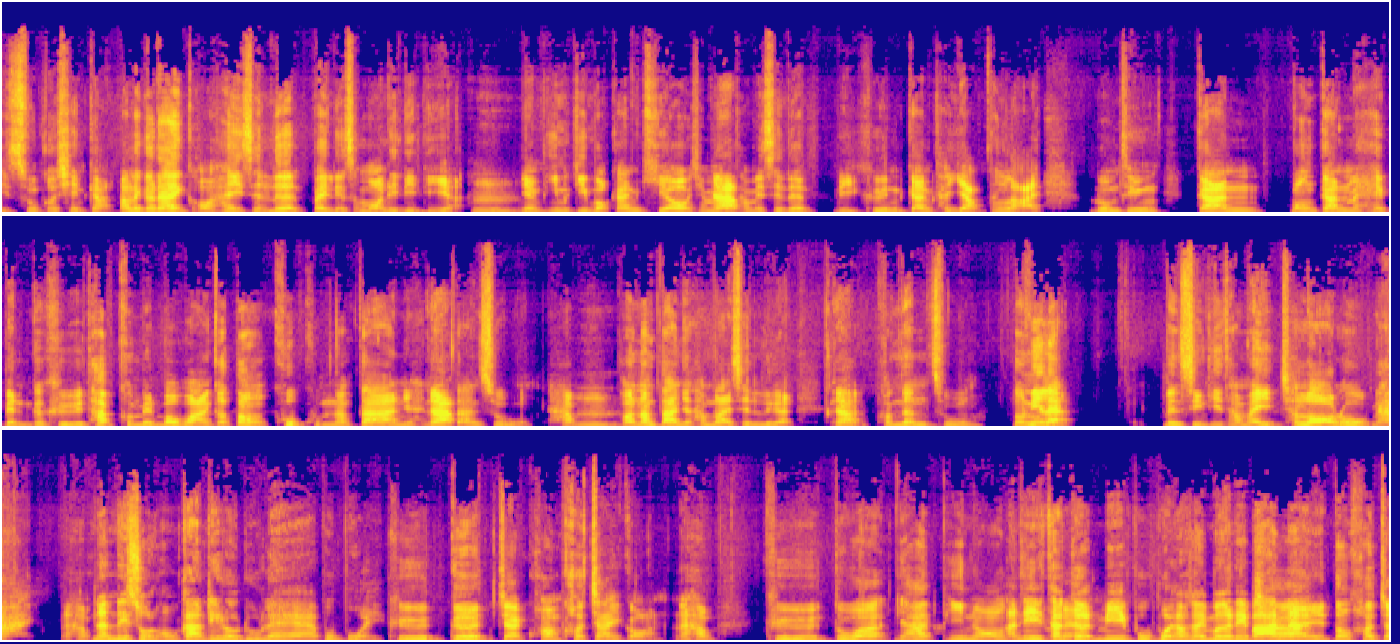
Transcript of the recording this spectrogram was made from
หิตสูงก็เช่นกัน อะไรก็ได้ขอให้เส้นเลือดไปเลี้ยงสมองได้ดีๆอะอืมอย่างที่เมื่อกี้บอกการเคี้ยวใช่ไหมครับทำให้เส้นเลือดดีขึ้น การขยับทั้งหลาย รวมถึงการป้องกันไม่ให้เป็นก็คือ ถ้าคนเป็นเบาหวานก็ต้องควบคุมน้ำตาลอย่าให้น้ำตาลสูงนะครับอืมเพราะน้ำตาลจะทำลายเส้นเลือดครับนะความดันสูง ตรงนี้แหละ เป็นสิ่งที่ทำให้ชะลอโรคได้นะครับนั้นในส่วนของการที่เราดูแลผู้ป่วย คือเกิดจากความเข้าใจก่อนนะครับ คือตัวญาติพี่น้อง อันนี้ถ้าเกิดมีผู้ป่วยอัลไซเมอร์ในบ้านนะใช่ต้องเข้าใจ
